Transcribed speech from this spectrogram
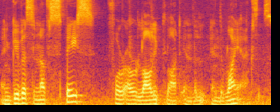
and give us enough space for our lollyplot in the, in the y-axis.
